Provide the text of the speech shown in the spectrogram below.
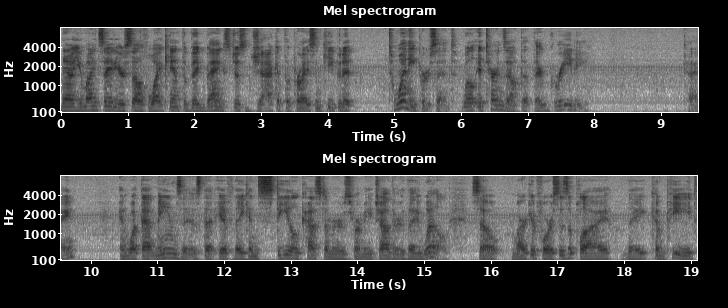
Now, you might say to yourself, why can't the big banks just jack up the price and keep it at 20%? Well, it turns out that they're greedy. Okay? And what that means is that if they can steal customers from each other, they will. So market forces apply, they compete,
